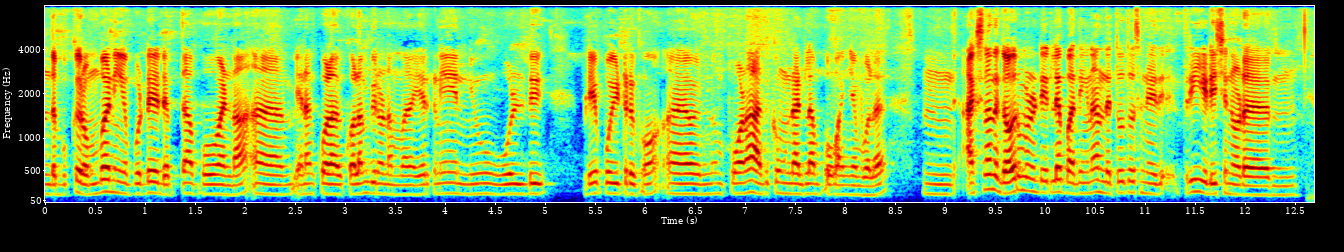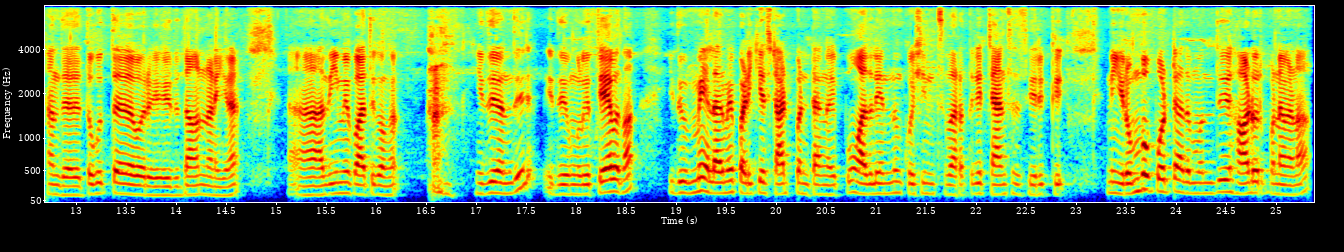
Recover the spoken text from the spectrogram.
அந்த புக்கை ரொம்ப நீங்கள் போட்டு டெப்த்தாக போக வேண்டாம். ஏன்னா கொல குழம்பிடும் நம்ம ஏற்கனவே நியூ ஓல்டு அப்படியே போயிட்டுருக்கோம். இன்னும் போனால் அதுக்கு முன்னாடிலாம் போவாங்க போல். ஆக்சுவலாக அந்த கவர்மெண்ட் டேட்டில் பார்த்தீங்கன்னா அந்த டூ தௌசண்ட் த்ரீ எடிஷனோட அந்த தொகுத்த ஒரு இதுதான் நினைக்கிறேன். அதையுமே பார்த்துக்கோங்க இது வந்து இது உங்களுக்கு தேவை தான் இதுவுமே எல்லாருமே படிக்க ஸ்டார்ட் பண்ணிட்டாங்க இப்போது அதுலேருந்தும் கொஷின்ஸ் வரத்துக்கு சான்சஸ் இருக்குது நீங்கள் ரொம்ப போட்டு அதை வந்து ஹார்ட் ஒர்க் பண்ண வேணாம்.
